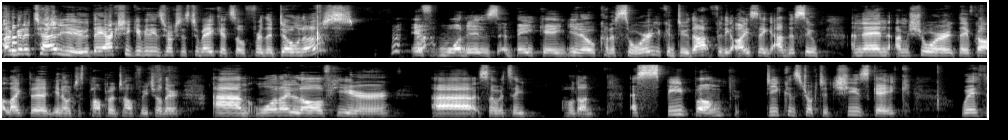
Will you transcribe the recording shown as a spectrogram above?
I'm going to tell you, they actually give you the instructions to make it. So for the donut, if one is baking, you know, kind of sore, you can do that for the icing and the soup. And then I'm sure they've got like the, you know, just pop it on top of each other. Um, one I love here. Uh, so it's a, hold on, a speed bump deconstructed cheesecake with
